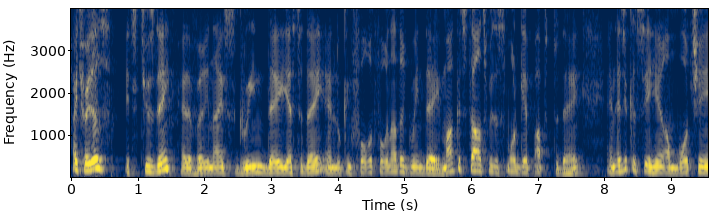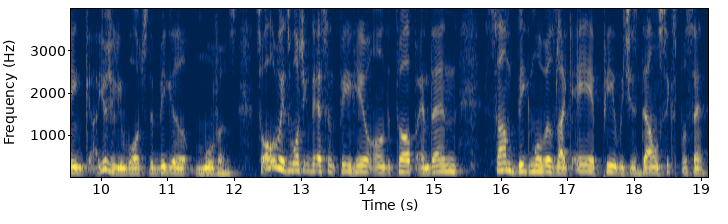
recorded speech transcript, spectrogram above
Hi traders, it's Tuesday. Had a very nice green day yesterday and looking forward for another green day. Market starts with a small gap up today and as you can see here I'm watching, I usually watch the bigger movers. So always watching the S&P here on the top and then some big movers like AAP which is down 6%.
